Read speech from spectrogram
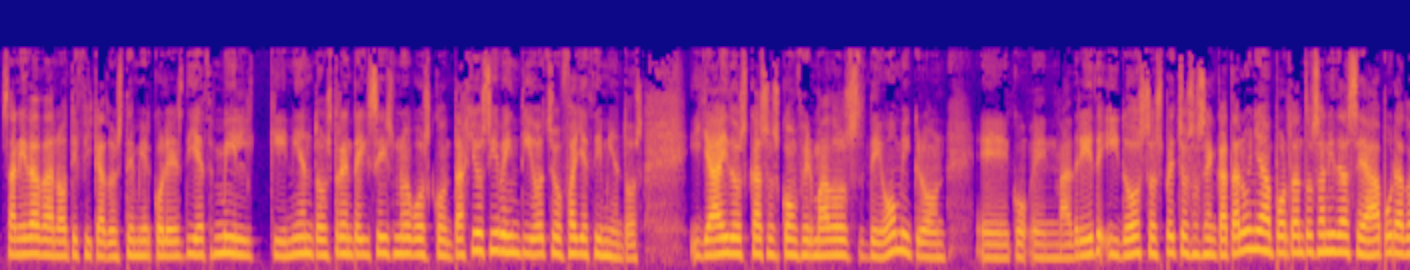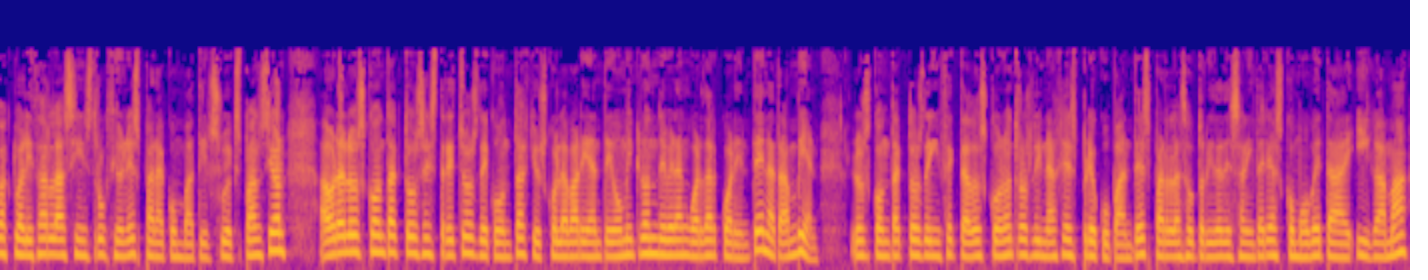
Sanidad ha notificado este miércoles 10.536 nuevos contagios y 28 fallecimientos. Y ya hay dos casos confirmados de Omicron eh, en Madrid y dos sospechosos en Cataluña. Por tanto, Sanidad se ha apurado a actualizar las instrucciones para combatir su expansión. Ahora los contactos estrechos de contagios con la variante Omicron deberán guardar cuarentena también. Los contactos de infectados con otros linajes preocupantes para las autoridades sanitarias como beta y gamma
